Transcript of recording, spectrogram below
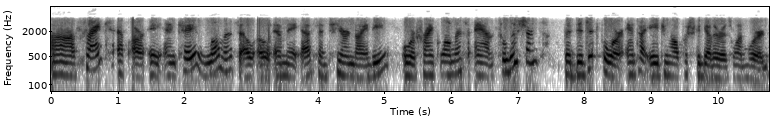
uh, Frank, F R A N K, Lomas, L O M A S, and TR90, or Frank Lomas, and Solutions, the digit for anti aging, all pushed together as one word.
